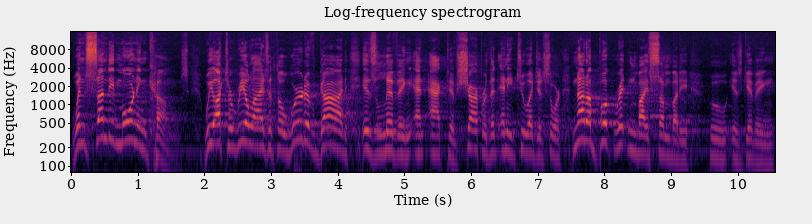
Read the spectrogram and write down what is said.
When Sunday morning comes, we ought to realize that the Word of God is living and active, sharper than any two edged sword. Not a book written by somebody who is giving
